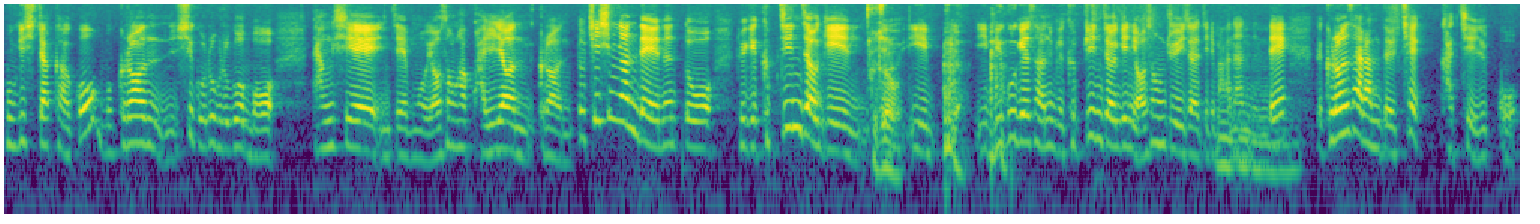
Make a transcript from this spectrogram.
보기 시작하고 뭐 그런 식으로 그리고 뭐 당시에 이제 뭐 여성학 관련 그런 또 70년대에는 또 되게 급진적인 그죠. 그 이, 이 미국에서는 그 급진적인 여성주의자들이 음, 많았는데 그런 사람들 책 같이 읽고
